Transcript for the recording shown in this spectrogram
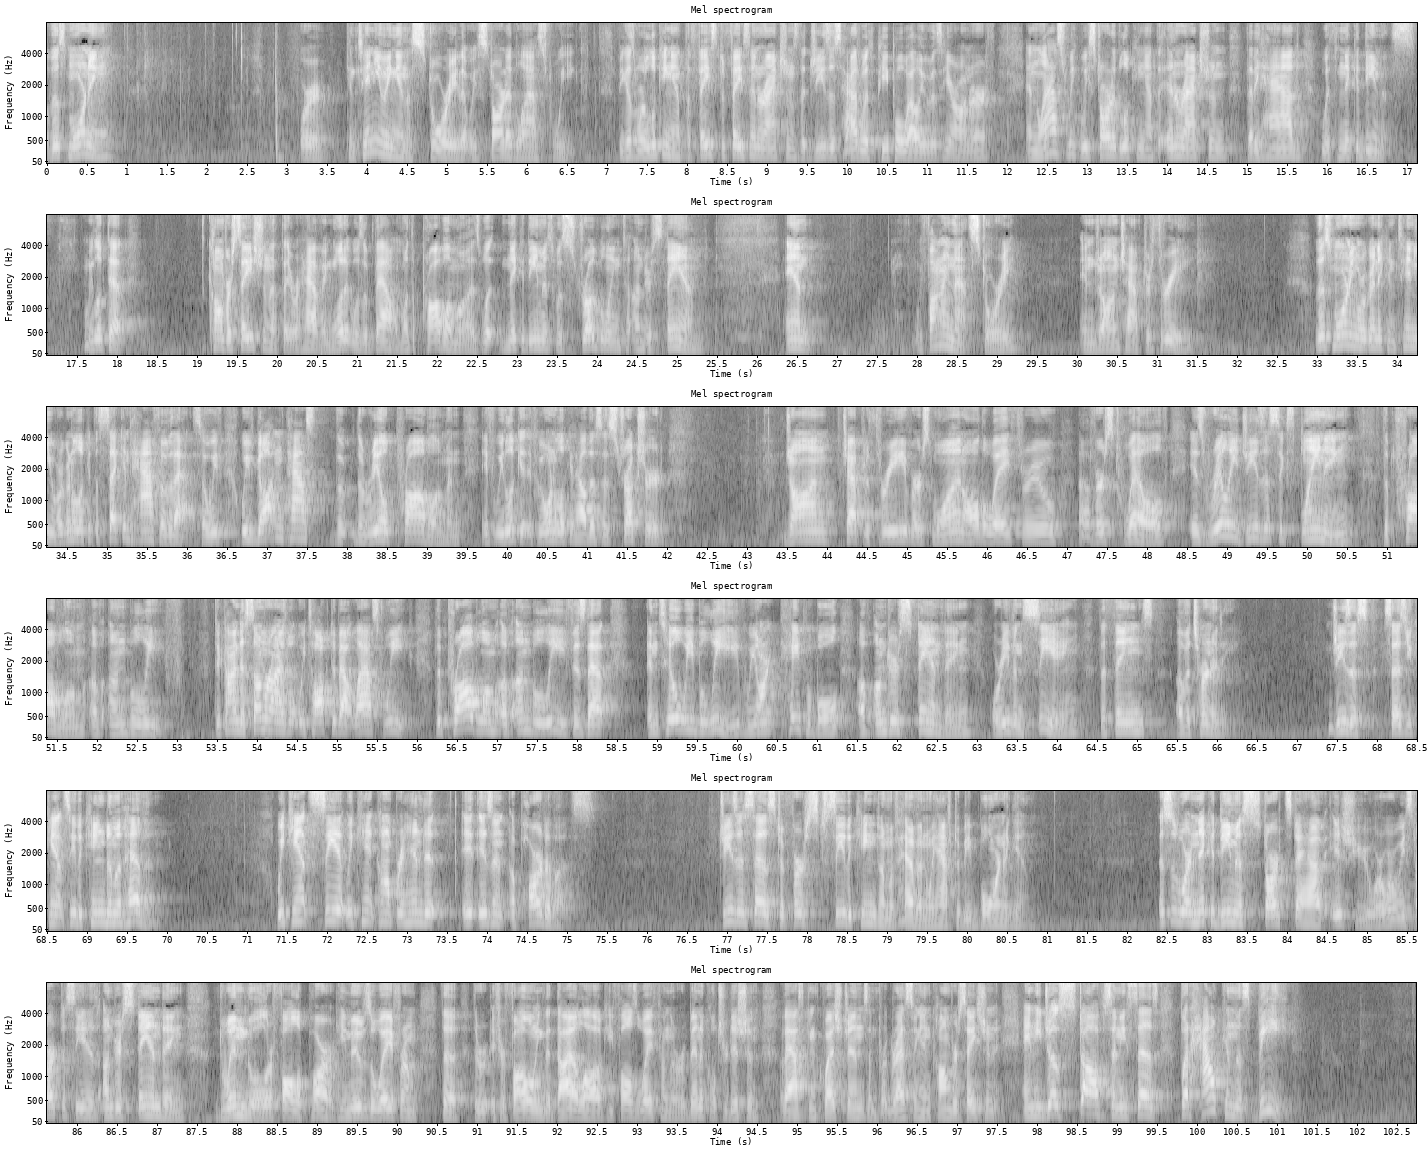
Well, this morning, we're continuing in a story that we started last week because we're looking at the face to face interactions that Jesus had with people while he was here on earth. And last week we started looking at the interaction that he had with Nicodemus. We looked at the conversation that they were having, what it was about, what the problem was, what Nicodemus was struggling to understand. And we find that story in John chapter 3. This morning we're going to continue. We're going to look at the second half of that. So we've we've gotten past the, the real problem. And if we look at if we want to look at how this is structured, John chapter 3, verse 1, all the way through uh, verse 12, is really Jesus explaining the problem of unbelief. To kind of summarize what we talked about last week, the problem of unbelief is that until we believe, we aren't capable of understanding or even seeing the things of eternity. Jesus says you can't see the kingdom of heaven. We can't see it, we can't comprehend it, it isn't a part of us. Jesus says to first see the kingdom of heaven, we have to be born again. This is where Nicodemus starts to have issue, or where we start to see his understanding dwindle or fall apart. He moves away from the, the, if you're following the dialogue, he falls away from the rabbinical tradition of asking questions and progressing in conversation, and he just stops and he says, But how can this be?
